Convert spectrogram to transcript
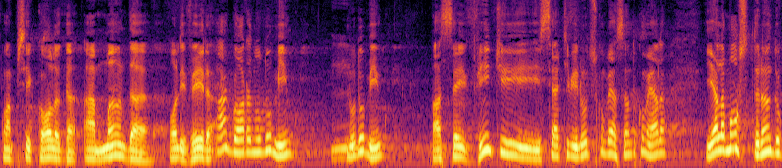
com a psicóloga Amanda Oliveira agora no domingo. No domingo. Passei 27 minutos conversando com ela e ela mostrando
